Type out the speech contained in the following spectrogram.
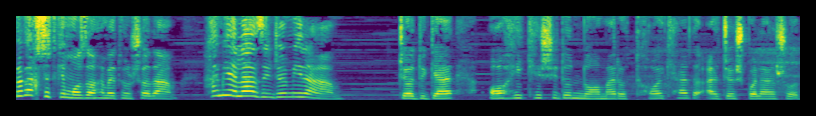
ببخشید که مزاحمتون شدم. همین الان از اینجا میرم. جادوگر آهی کشید و نامه رو تا کرد و اجاش بلند شد.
